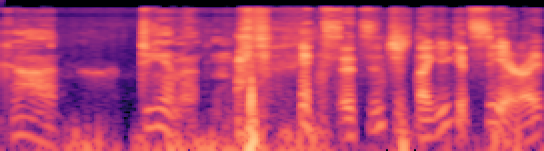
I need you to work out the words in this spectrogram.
God damn it! it's it's interesting. Like you could see it, right?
